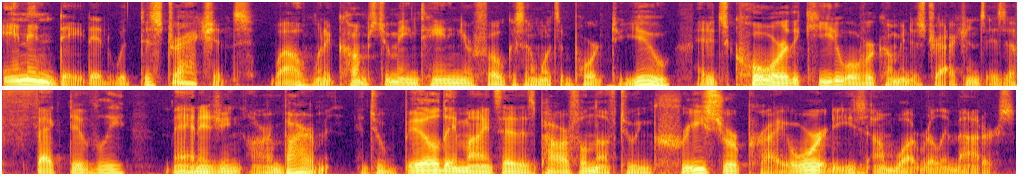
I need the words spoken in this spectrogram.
inundated with distractions. Well, when it comes to maintaining your focus on what's important to you, at its core, the key to overcoming distractions is effectively managing our environment and to build a mindset that is powerful enough to increase your priorities on what really matters,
